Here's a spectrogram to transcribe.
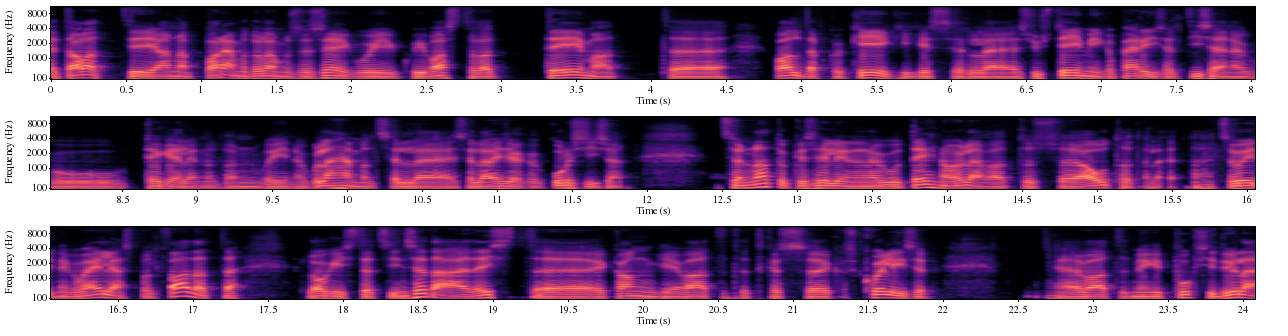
et alati annab parema tulemuse see, kui, kui vastavat teemat valdab ka keegi, kes selle süsteemiga päriselt ise nagu tegelenud on või nagu lähemalt selle, selle asjaga kursis on. et see on natuke selline nagu tehnoülevaatus äh, autodele, et noh, et sa võid nagu väljastpoolt vaadata. logistad siin seda ja teist äh, kangi ja vaatad, et kas, kas koliseb. vaatad mingid puksid üle,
